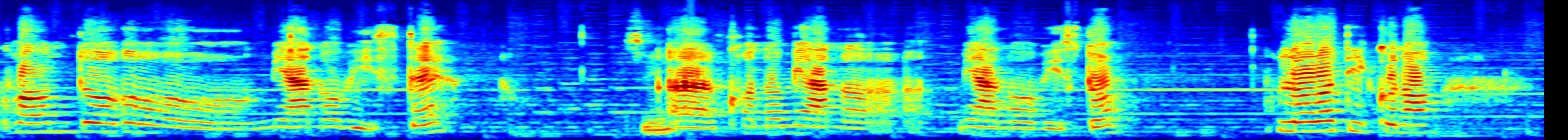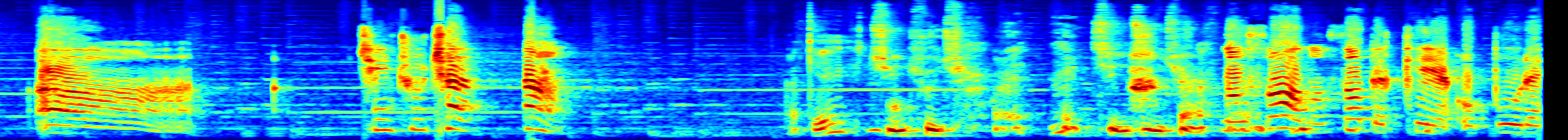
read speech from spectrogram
quando mi hanno viste, Sì. quando mi hanno, mi hanno visto, loro dicono uh, Cinciuccian. Ma che? Cinciuccian? Non so, non so perché, oppure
